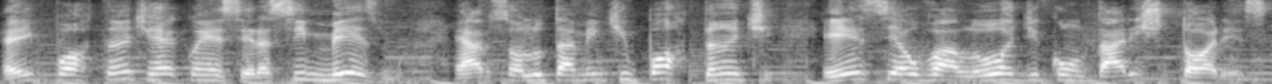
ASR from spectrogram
É importante reconhecer a si mesmo, é absolutamente importante. Esse é o valor de contar histórias.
